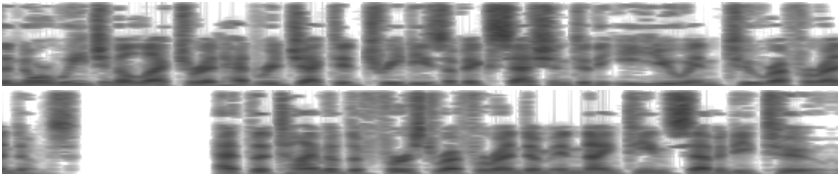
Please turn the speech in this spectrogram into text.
The Norwegian electorate had rejected treaties of accession to the EU in two referendums. At the time of the first referendum in 1972,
